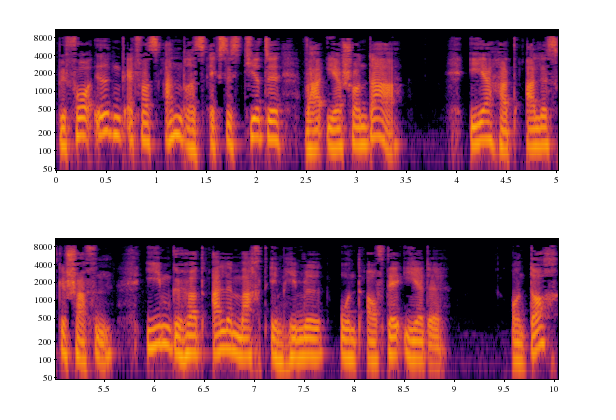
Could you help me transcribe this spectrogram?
Bevor irgendetwas anderes existierte, war er schon da. Er hat alles geschaffen, ihm gehört alle Macht im Himmel und auf der Erde. Und doch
